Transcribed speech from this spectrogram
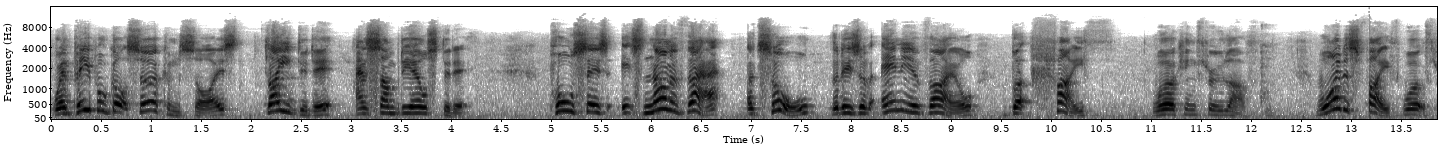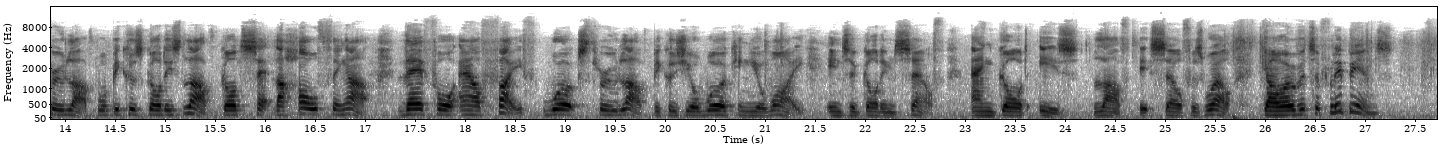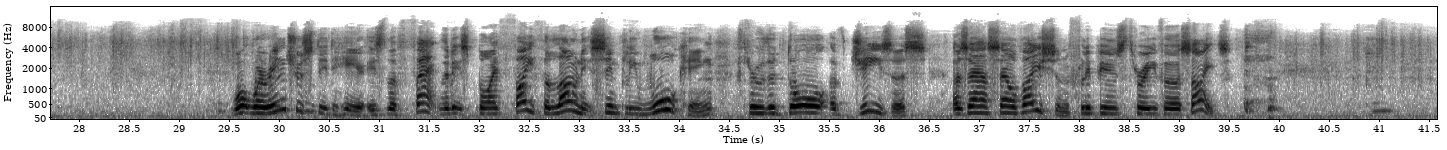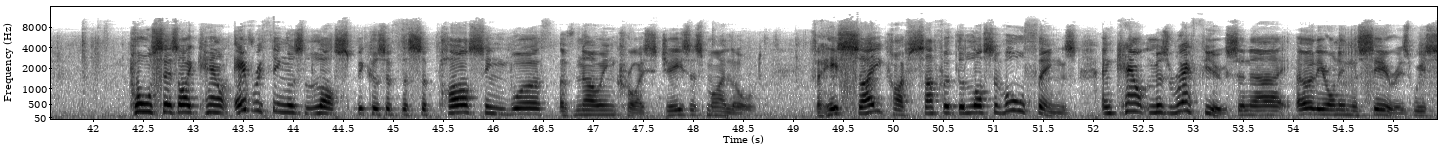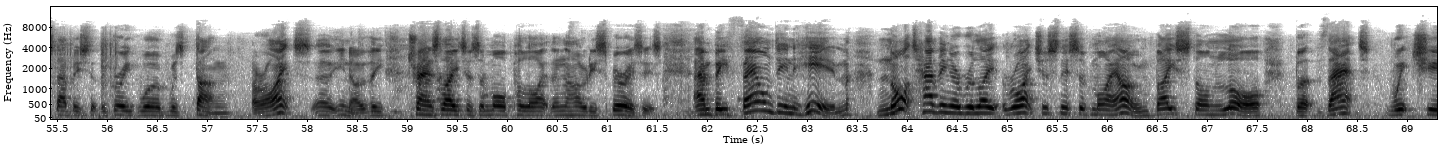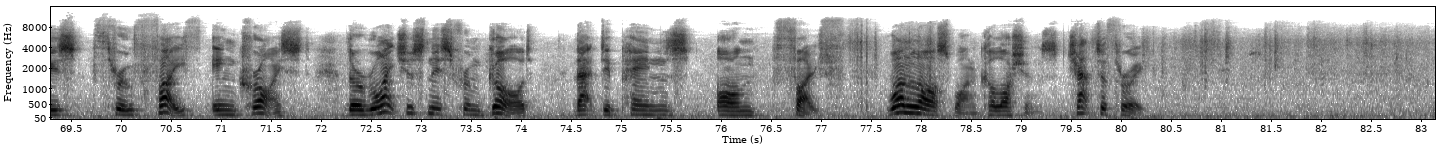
When people got circumcised, they did it and somebody else did it. Paul says it's none of that at all that is of any avail but faith working through love. Why does faith work through love? Well, because God is love. God set the whole thing up. Therefore, our faith works through love because you're working your way into God Himself. And God is love itself as well. Go over to Philippians. What we're interested here is the fact that it's by faith alone, it's simply walking through the door of Jesus as our salvation. Philippians 3, verse 8. Paul says, I count everything as loss because of the surpassing worth of knowing Christ Jesus my Lord. For his sake, I've suffered the loss of all things and count them as refuse. And uh, earlier on in the series, we established that the Greek word was dung. All right, uh, you know the translators are more polite than the Holy Spirit is. And be found in Him, not having a righteousness of my own based on law, but that which is through faith in Christ, the righteousness from God that depends on faith. One last one, Colossians chapter 3.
